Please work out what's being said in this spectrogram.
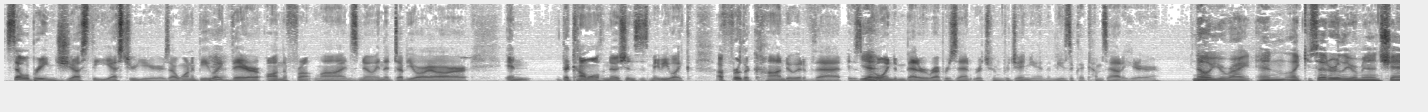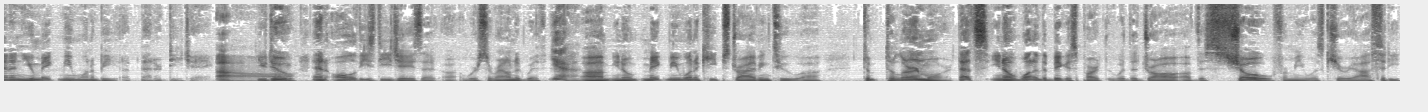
celebrating just the yesteryears. I want to be like there on the front lines, knowing that WRIR and the Commonwealth of Notions is maybe like a further conduit of that is Yeah. going to better represent Richmond, Virginia, and the music that comes out of here. No, you're right. And like you said earlier, man, Shannon, you make me want to be a better DJ. Aw. You do. And all of these DJs that uh, we're surrounded with, Yeah. um, you know, make me want to keep striving to, uh, to to learn more. That's you know one of the biggest part with the draw of this show for me was curiosity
